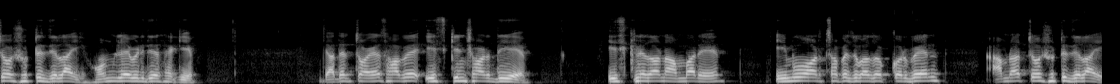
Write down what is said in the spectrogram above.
চৌষট্টি জেলায় হোম ডেলিভারি দিয়ে থাকি। যাদের চয়েস হবে স্ক্রিনশট দিয়ে। স্ক্রিনে দেওয়া নাম্বারে ইমো হোয়াটসঅ্যাপে যোগাযোগ করবেন। আমরা চৌষট্টি জেলায়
